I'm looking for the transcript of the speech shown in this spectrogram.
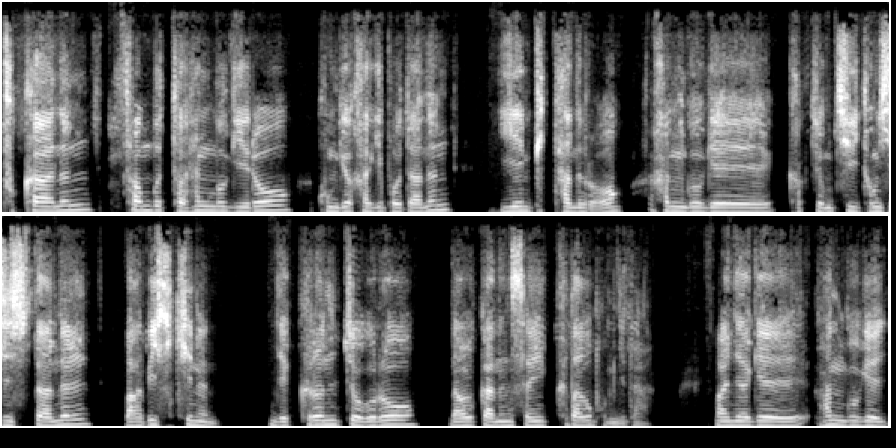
북한은 처음부터 핵무기로 공격하기보다는 EMP탄으로 한국의 각종 지휘통신 수단을 마비시키는 이제 그런 쪽으로 나올 가능성이 크다고 봅니다. 만약에 한국의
